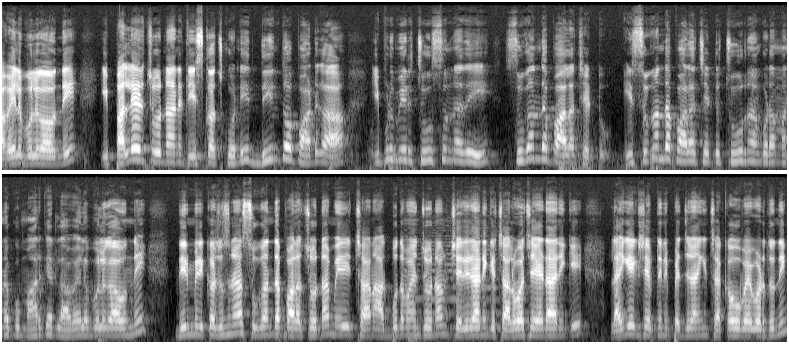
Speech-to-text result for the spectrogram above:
అవైలబుల్గా ఉంది. ఈ పల్లేరు చూర్ణాన్ని తీసుకొచ్చుకోండి. దీంతో పాటుగా ఇప్పుడు మీరు చూస్తున్నది సుగంధ పాల చెట్టు. ఈ సుగంధ పాల చెట్టు చూర్ణం కూడా మనకు మార్కెట్లో అవైలబుల్గా ఉంది. దీని మీరు ఇక్కడ చూసిన సుగంధ పాల చూర్ణం. ఇది చాలా అద్భుతమైన చూర్ణం. శరీరానికి చలవ చేయడానికి లైంగిక శక్తిని పెంచడానికి చక్కగా ఉపయోగపడుతుంది.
